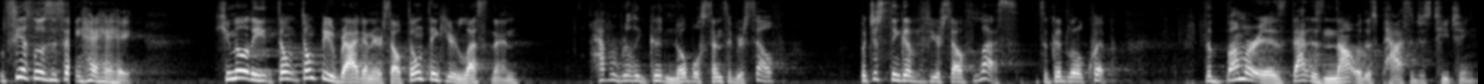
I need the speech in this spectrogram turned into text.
C.S. Lewis is saying, hey, hey, hey, humility, don't, don't be rag on yourself. Don't think you're less than. Have a really good, noble sense of yourself, but just think of yourself less. It's a good little quip. The bummer is that is not what this passage is teaching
